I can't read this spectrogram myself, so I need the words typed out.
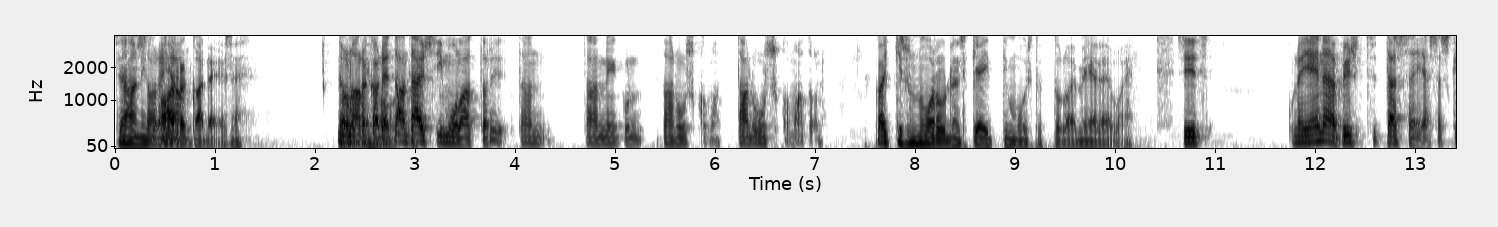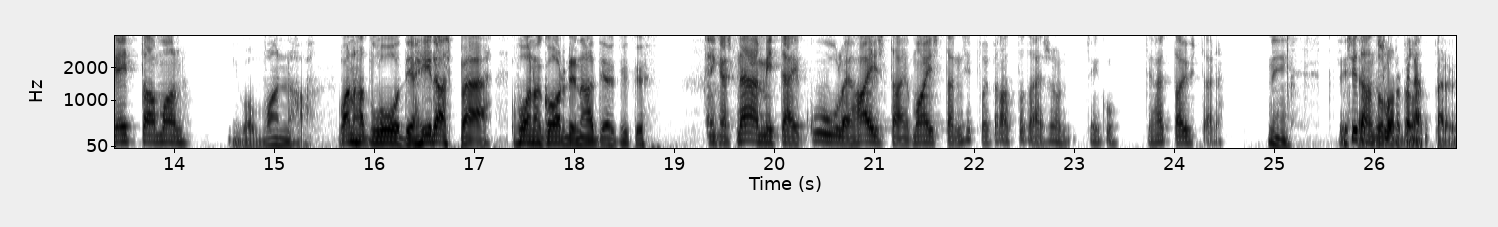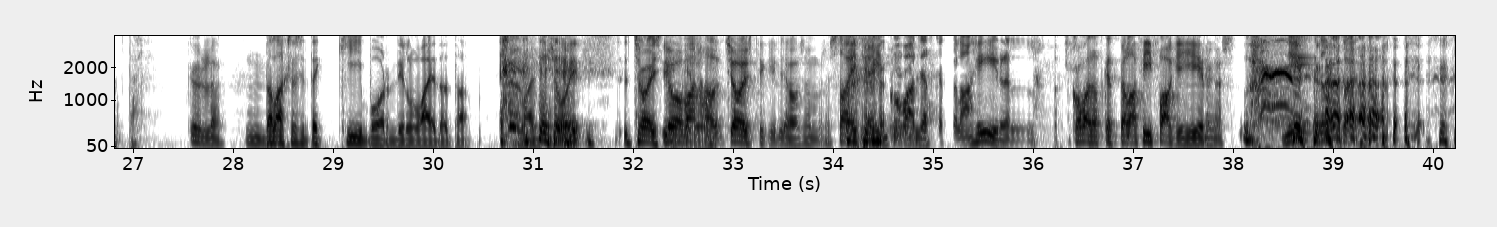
sehän on Sarjaan. arcade se. Ne on arcade, tää on täys simulaattori, tää on, tää on, niin kuin, tää on, uskomat, tää on uskomaton. Kaikki sun nuoruuden skeittimuistot tulee mieleen vai? Siis kun ei enää pysty tässä iässä skeittaamaan, Niin kuin vanha. Vanhat luut ja hidas pää, huono koordinaatiokyky. Eikä näe mitään, ei kuule, haistaa ja maistaa, niin sit voi pelata tota ja se on, niin kuin, te haittaa yhtään enää. Niin. Sitä on tullut sorminäppäryyttä. Kyllä. Mm. Pelaatko sitten keyboardilla vai, tota, vai joy, joystickilla? Joo, vanha joystickilla, joo, semmoinen side Kovat jätkät pelaa hiirellä. Kovat jätkät pelaa Fifaakin hiiren kanssa. Niin, totta kai.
